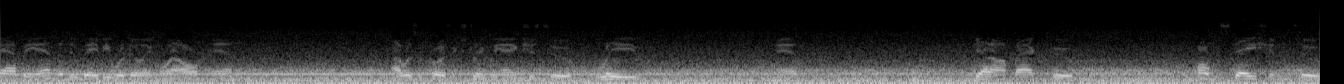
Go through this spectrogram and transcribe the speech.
Kathy and the new baby were doing well, and I was, of course, extremely anxious to leave and get on back to home station to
